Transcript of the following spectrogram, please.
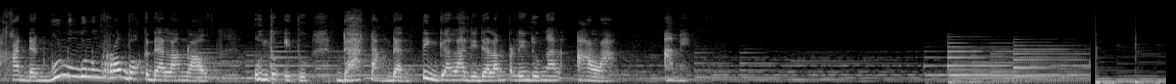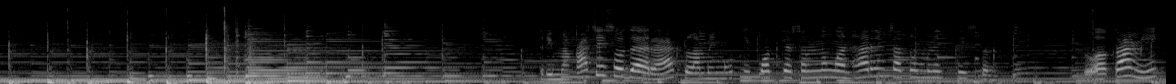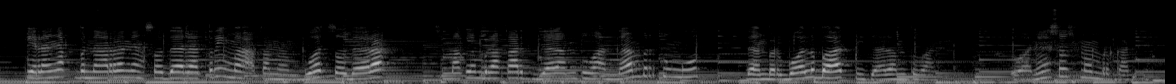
berantakan dan gunung-gunung roboh ke dalam laut. Untuk itu, datang dan tinggallah di dalam perlindungan Allah. Amin. Terima kasih saudara telah mengikuti podcast Renungan Harian 1 Menit Kristen. Doa kami, kiranya kebenaran yang saudara terima akan membuat saudara semakin berakar di dalam Tuhan dan bertumbuh dan berbuah lebat di dalam Tuhan. Tuhan Yesus memberkati.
